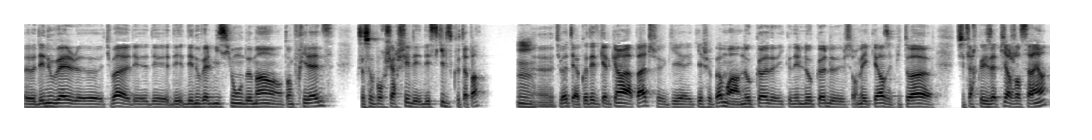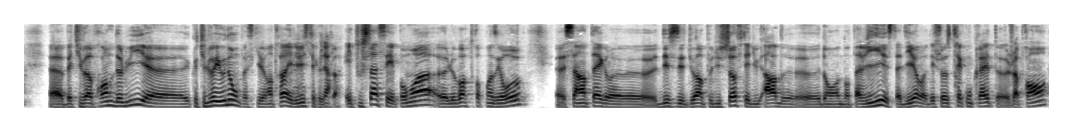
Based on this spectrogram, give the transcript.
des nouvelles, tu vois, des, des, des, nouvelles missions demain en tant que freelance, que ce soit pour chercher des, des skills que t'as pas. Hmm. Euh, tu vois, tu es à côté de quelqu'un à patch qui est, qui est, je sais pas moi, un no-code, il connaît le no-code sur Makers, et puis toi, tu sais faire que des Zapier, j'en sais rien. Euh, bah, tu vas apprendre de lui, euh, que tu le veuilles ou non, parce qu'il rentrera, il est juste à côté de toi. Et tout ça, c'est pour moi, le Work 3.0, ça intègre des, tu vois, un peu du soft et du hard dans, dans ta vie, c'est-à-dire des choses très concrètes, j'apprends,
